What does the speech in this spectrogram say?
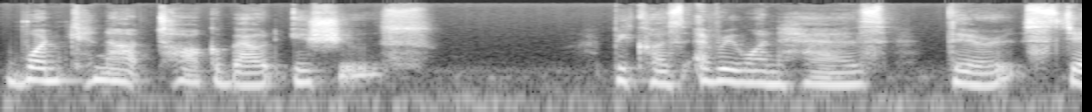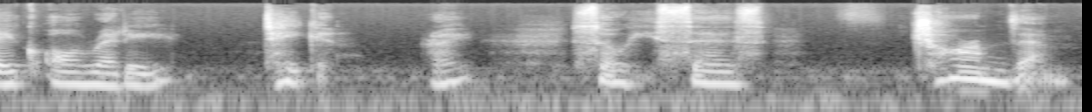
one cannot talk about issues because everyone has their stake already taken, right? So he says, charm them,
